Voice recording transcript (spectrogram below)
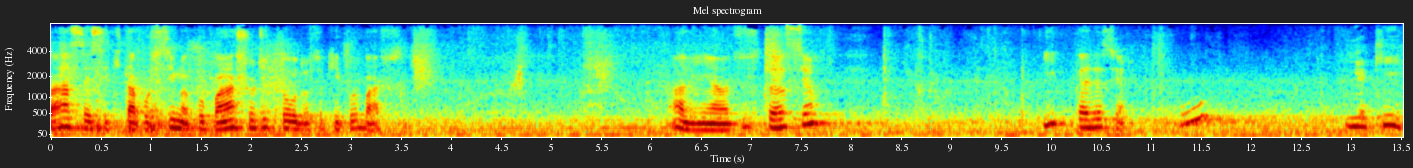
Passa esse que tá por cima por baixo de todo, isso aqui por baixo. Alinha a distância. E faz assim, ó. E aqui,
